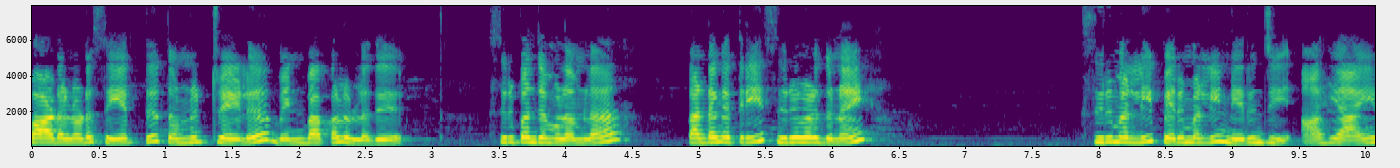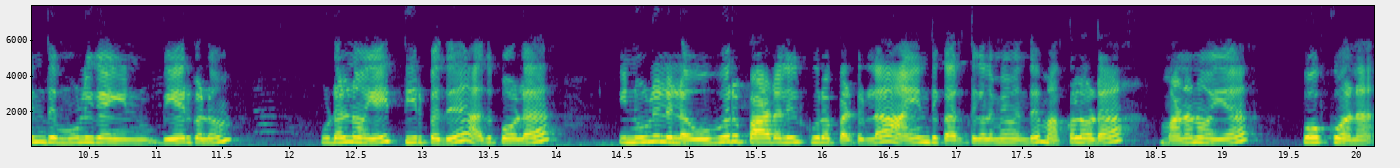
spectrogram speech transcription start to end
பாடலோடு சேர்த்து தொண்ணூற்றேழு வெண்பாக்கள் உள்ளது. சிறுபஞ்சமூலமில் கண்டங்கத்திரி சிறுவழுதுணை சிறுமல்லி பெருமல்லி நெருஞ்சி ஆகிய ஐந்து மூலிகையின் வேர்களும் உடல் நோயை தீர்ப்பது. அதுபோல் இந்நூலில் உள்ள ஒவ்வொரு பாடலில் கூறப்பட்டுள்ள ஐந்து கருத்துக்களுமே வந்து மக்களோட மனநோயை போக்குவன.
